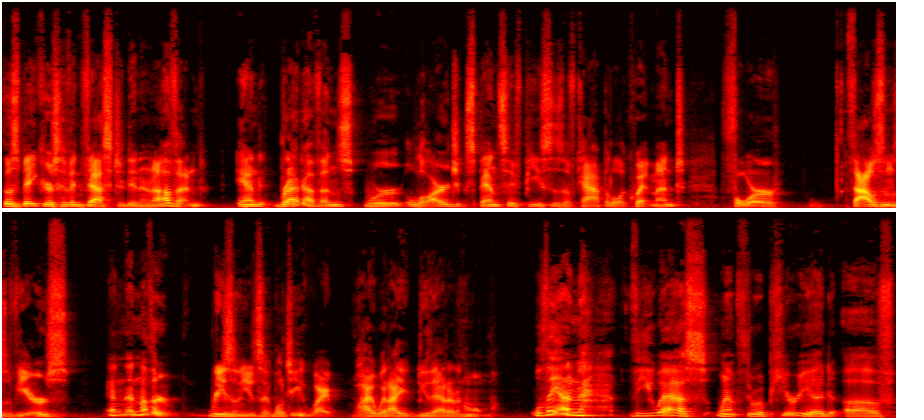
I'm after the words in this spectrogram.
Those bakers have invested in an oven, and bread ovens were large, expensive pieces of capital equipment for thousands of years. And another reason you'd say, well, gee, why, why would I do that at home? Well, then the US went through a period of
